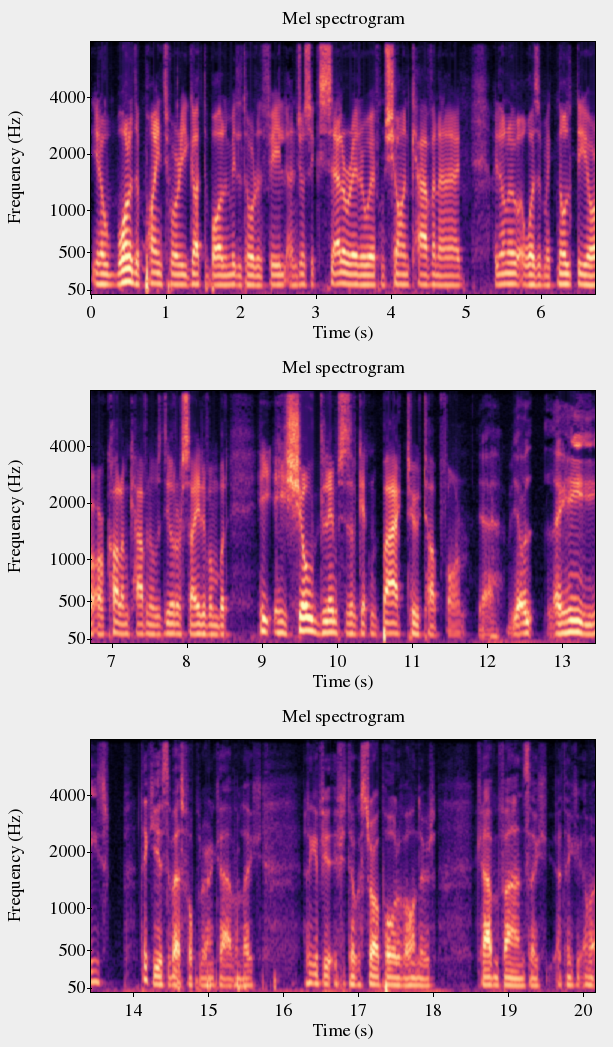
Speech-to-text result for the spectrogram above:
You know, one of the points where he got the ball in the middle toward the field and just accelerated away from Sean Cavanagh. I don't know, was it McNulty or, or Colm Cavanagh was the other side of him, but he, he showed glimpses of getting back to top form. Yeah, yeah. Well, like he, he's, I think he is the best footballer in Cavan. Like, I think if you if you took a straw poll of hundred Cavan fans, like I think uh,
